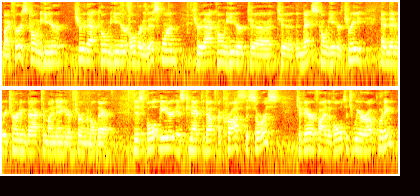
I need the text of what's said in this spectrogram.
my first cone heater, through that cone heater over to this one, through that cone heater to, to the next cone heater three, and then returning back to my negative terminal there. This voltmeter is connected up across the source to verify the voltage we are outputting.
